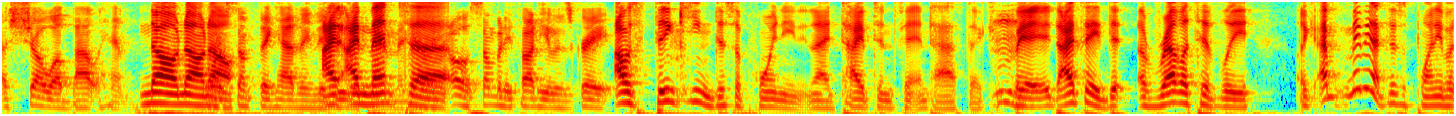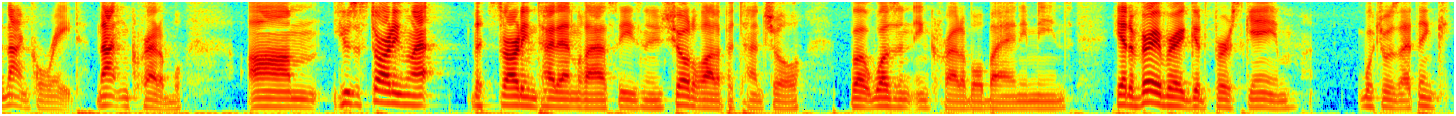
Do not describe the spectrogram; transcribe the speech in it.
a show about him. no, no, no. something having to do I- I meant you're like, to- oh, somebody thought he was great. I was thinking disappointing, and I typed in fantastic. Mm. But it, I'd say a relatively like maybe not disappointing, but not great, not incredible. Um, he was a starting la- the starting tight end last season. He showed a lot of potential, but wasn't incredible by any means. He had a very very good first game, which was I think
